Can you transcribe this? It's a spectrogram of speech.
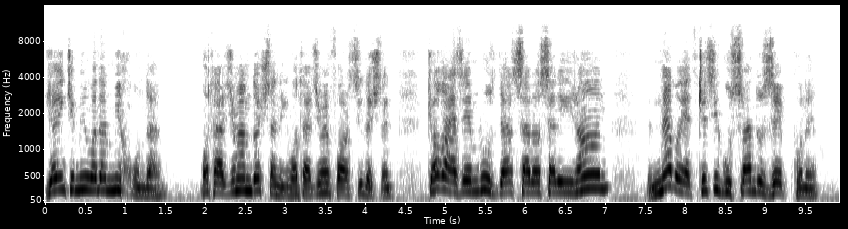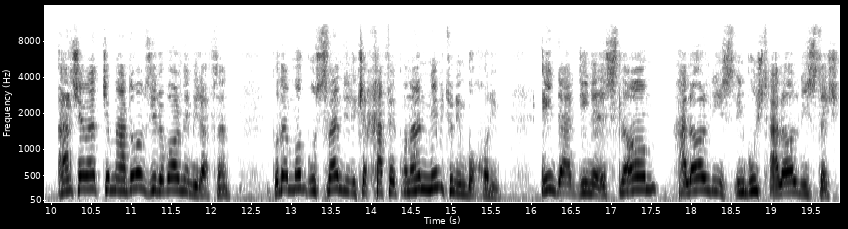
یا اینکه می اومدن میخوندن. مترجم هم داشتن دیگه مترجم فارسی داشتن. که آقا از امروز در سراسر ایران نباید کسی گوسفند رو زب کنه. هر شود که مردم هم زیر بار نمی‌رفتن. گفتم ما گوسفندی رو که خفه کنن نمی‌تونیم بخوریم. این در دین اسلام حلال نیست. این گوشت حلال نیستش.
